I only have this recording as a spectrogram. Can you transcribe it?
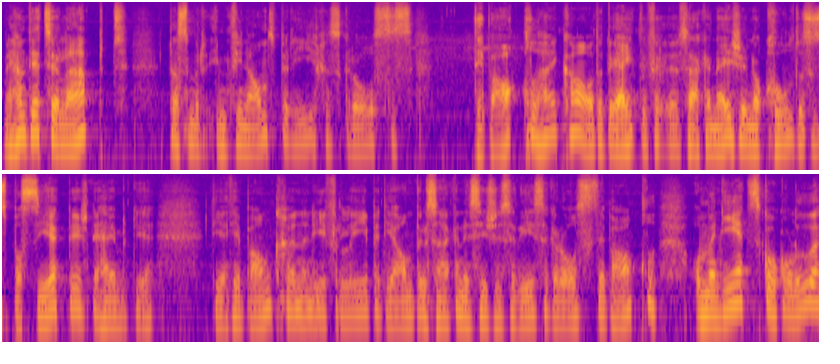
Wir haben jetzt erlebt, dass wir im Finanzbereich ein grosses Debakel hatten. Oder die einen sagen, es ist ja noch cool, dass es passiert ist. Dann haben wir die, die, die Bank können verlieben. Die anderen sagen, es ist ein riesengroßes Debakel. Und wenn ich jetzt schaue,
